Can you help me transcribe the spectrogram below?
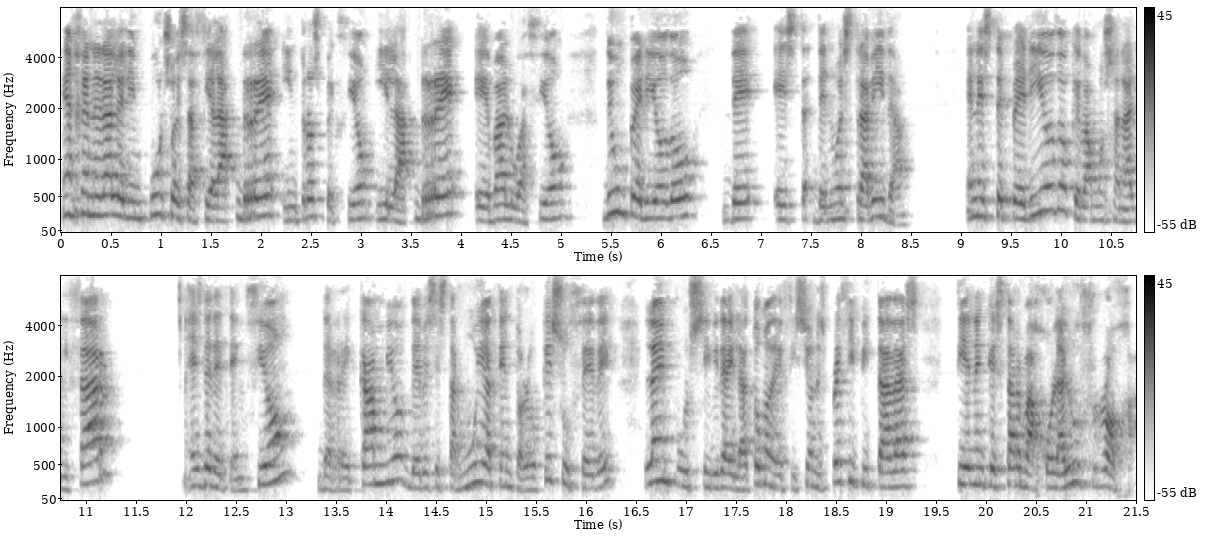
En general, el impulso es hacia la reintrospección y la reevaluación de un periodo de, de nuestra vida. En este periodo que vamos a analizar es de detención, de recambio, debes estar muy atento a lo que sucede, la impulsividad y la toma de decisiones precipitadas tienen que estar bajo la luz roja,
